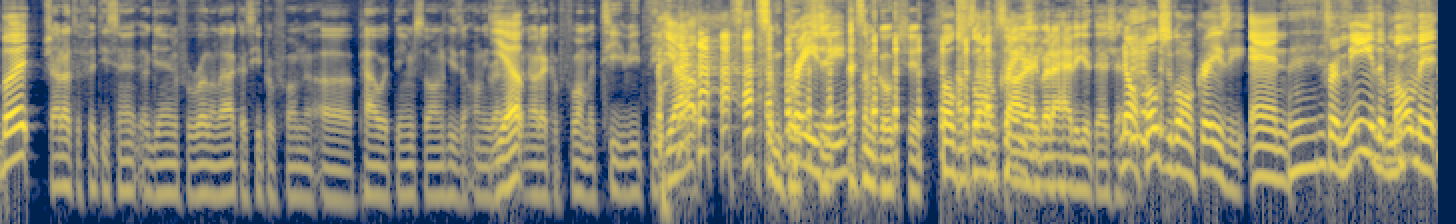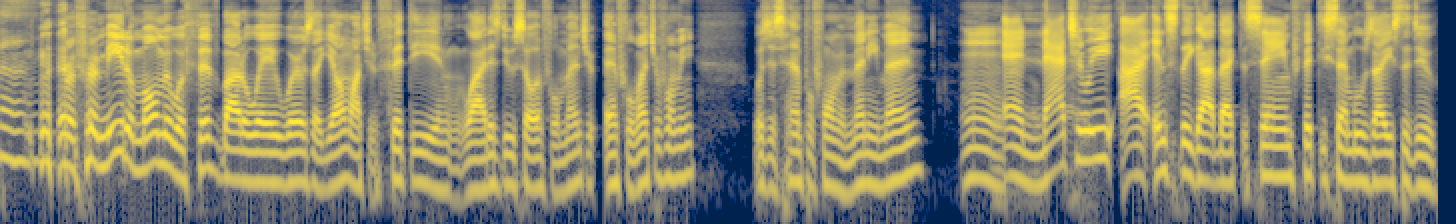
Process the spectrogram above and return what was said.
But Shout out to 50 Cent again for rolling loud because he performed the uh, Power theme song. He's the only rapper Yep. I know that could perform a TV theme. Yep. Some goat Crazy. Shit. That's some goat shit. Folks I'm, is so- going I'm sorry, crazy. but I had to get that shit. No, folks is going crazy. And for me, the moment for, for me, the moment with Fifth, by the way, where it was like, yo, I'm watching 50 and why this dude so influential influential for me was just him performing Many Men. And naturally, I instantly got back the same 50 Cent moves I used to do.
